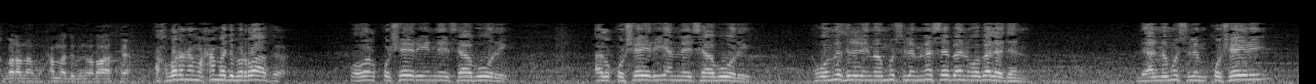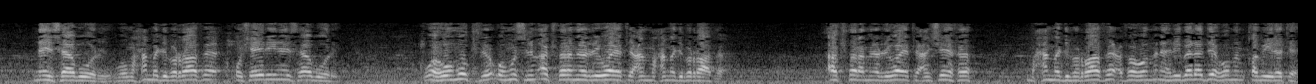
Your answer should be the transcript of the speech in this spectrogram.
أخبرنا محمد بن رافع. أخبرنا محمد بن رافع وهو القشيري النيسابوري. القشيري النيسابوري. هو مثل الإمام مسلم نسبا وبلدا لأن مسلم قشيري نيسابوري ومحمد بن رافع قشيري نيسابوري. وهو مكثر ومسلم أكثر من الرواية عن محمد بن رافع. أكثر من الرواية عن شيخه محمد بن رافع فهو من أهل بلده ومن قبيلته.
